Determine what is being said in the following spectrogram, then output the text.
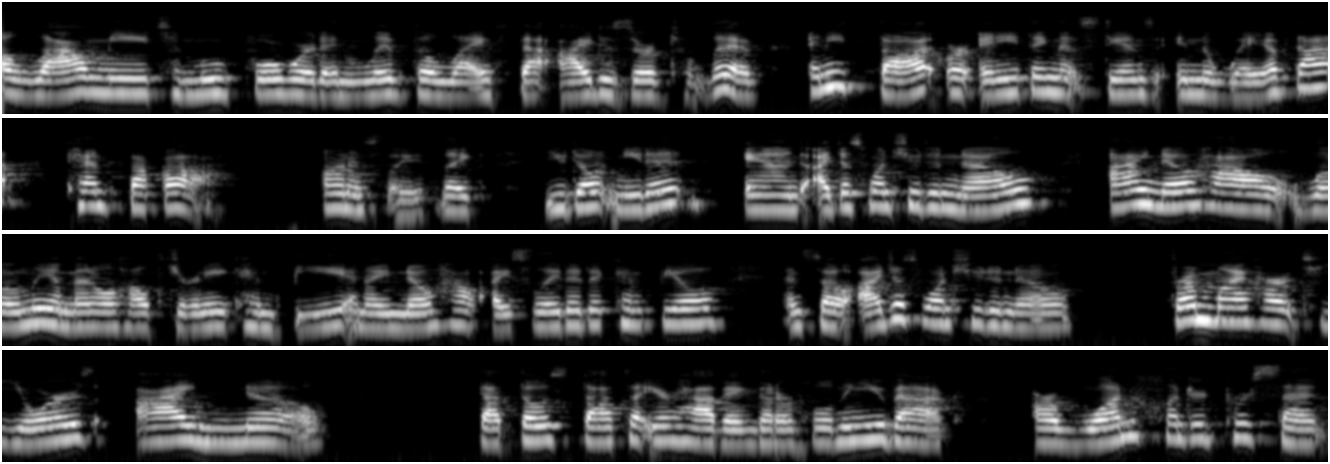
allow me to move forward and live the life that I deserve to live. Any thought or anything that stands in the way of that can fuck off. Honestly, like you don't need it. And I just want you to know I know how lonely a mental health journey can be, and I know how isolated it can feel. And so I just want you to know from my heart to yours, I know that those thoughts that you're having that are holding you back are 100%.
